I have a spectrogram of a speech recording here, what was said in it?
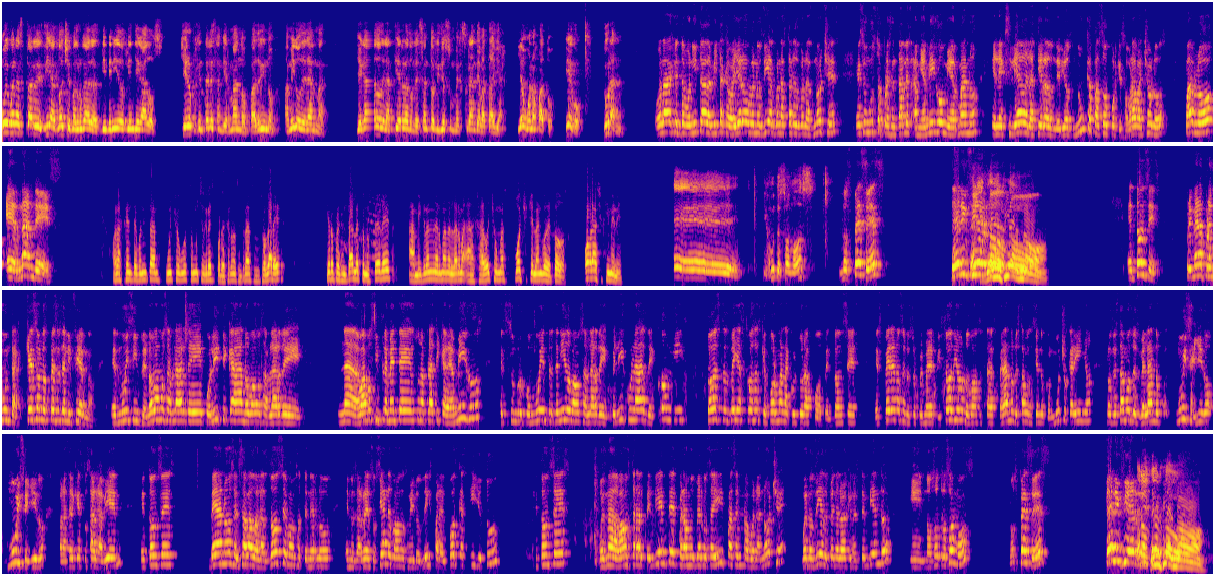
Muy buenas tardes, días, noches, madrugadas. Bienvenidos, bien llegados. Quiero presentarles a mi hermano, padrino, amigo del alma, llegado de la tierra donde el santo le dio su más grande batalla. León, Guanajuato. Diego, Durán. Hola, gente bonita, damita, caballero. Buenos días, buenas tardes, buenas noches. Es un gusto presentarles a mi amigo, mi hermano, el exiliado de la tierra donde Dios nunca pasó porque sobraban cholos, Pablo Hernández. Hola gente bonita, mucho gusto, muchas gracias por dejarnos entrar a sus hogares. Quiero presentarles con ustedes a mi gran hermano el arma, al jarocho más pocho chelango de todos, Horacio Jiménez. ¡Eh! Y juntos somos Los peces del infierno. ¡Del infierno! Entonces, primera pregunta, ¿qué son los peces del infierno? Es muy simple, no vamos a hablar de política, no vamos a hablar de nada, vamos simplemente, es una plática de amigos, este es un grupo muy entretenido, vamos a hablar de películas, de cómics, todas estas bellas cosas que forman la cultura pop. Entonces, espérenos en nuestro primer episodio, los vamos a estar esperando, lo estamos haciendo con mucho cariño, nos estamos desvelando muy seguido, muy seguido, para hacer que esto salga bien. Entonces, véanos el sábado a las 12, vamos a tenerlo en nuestras redes sociales, vamos a subir los links para el podcast y YouTube. Entonces, pues nada, vamos a estar al pendiente, esperamos verlos ahí, pasen una buena noche, buenos días, depende de la hora que nos estén viendo, y nosotros somos los peces del infierno. Del infierno!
